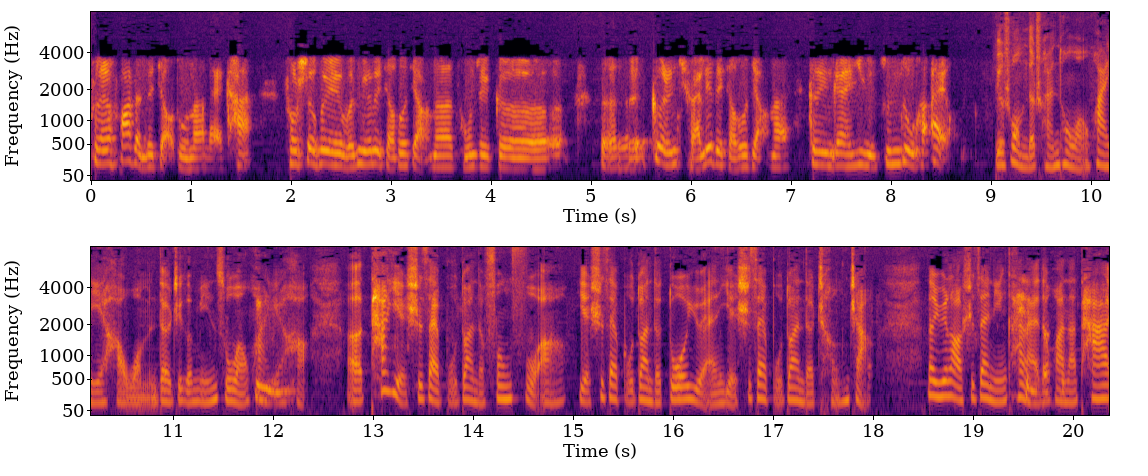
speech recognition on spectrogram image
自然发展的角度呢来看；从社会文明的角度讲呢，从这个呃个人权利的角度讲呢，更应该予以尊重和爱护。比如说，我们的传统文化也好，我们的这个民族文化也好，呃，它也是在不断的丰富啊，也是在不断的多元，也是在不断的成长。那于老师，在您看来的话呢，它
